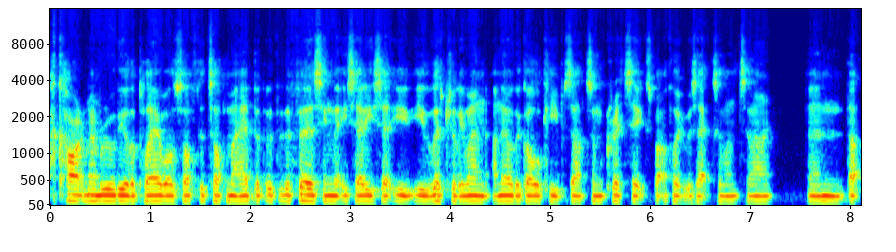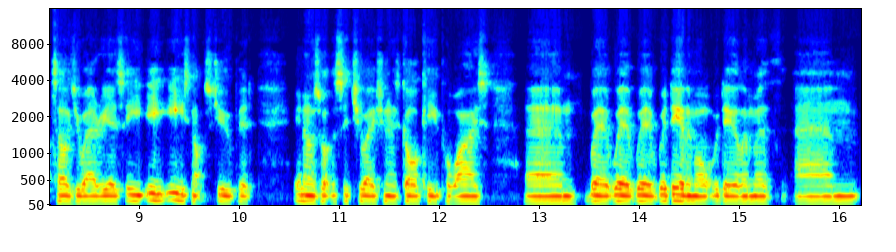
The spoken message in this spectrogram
I can't remember who the other player was off the top of my head, but the, the first thing that he said, he said he, he literally went, "I know the goalkeeper's had some critics, but I thought he was excellent tonight." And that tells you where he is. He, he he's not stupid. He knows what the situation is goalkeeper wise. Um, we're, we're we're dealing with what we're dealing with, um,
